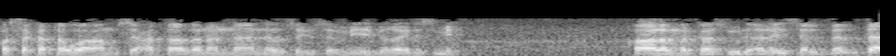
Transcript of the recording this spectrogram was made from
fasakata waa aamusay xataa danana annahu sayusamiihi bigayri ismih qaala markaasuu yihi alaysa albalda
